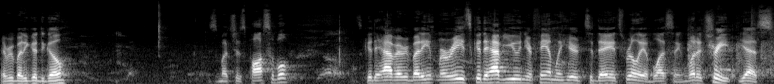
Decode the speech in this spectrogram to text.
Everybody good to go? As much as possible. It's good to have everybody. Marie, it's good to have you and your family here today. It's really a blessing. What a treat. Yes.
